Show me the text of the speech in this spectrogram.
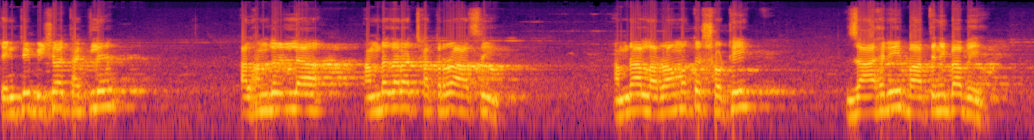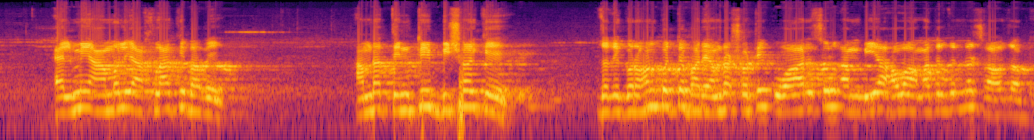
তিনটি বিষয় থাকলে আলহামদুলিল্লাহ আমরা যারা ছাত্ররা আছি, আমরা আল্লাহ রহমতের সঠিক, জাহেরি বাতিনিভাবে এলমি আমলি আখলাকিভাবে আমরা তিনটি বিষয়কে যদি গ্রহণ করতে পারে, আমরা সঠিক ওয়ারসুল আম্বিয়া হওয়া আমাদের জন্য সহজ হবে।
